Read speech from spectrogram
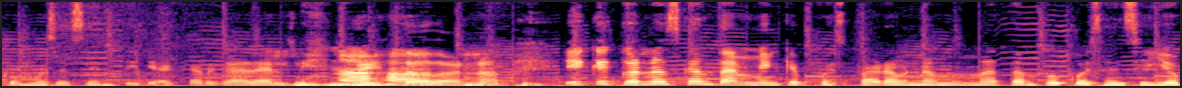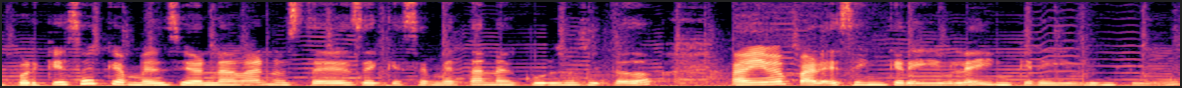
cómo se sentiría cargar al niño y todo, ¿no? Y que conozcan también que pues para una mamá tampoco es sencillo, porque eso que mencionaban ustedes de que se metan a cursos y todo, a mí me parece increíble, increíble, increíble.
